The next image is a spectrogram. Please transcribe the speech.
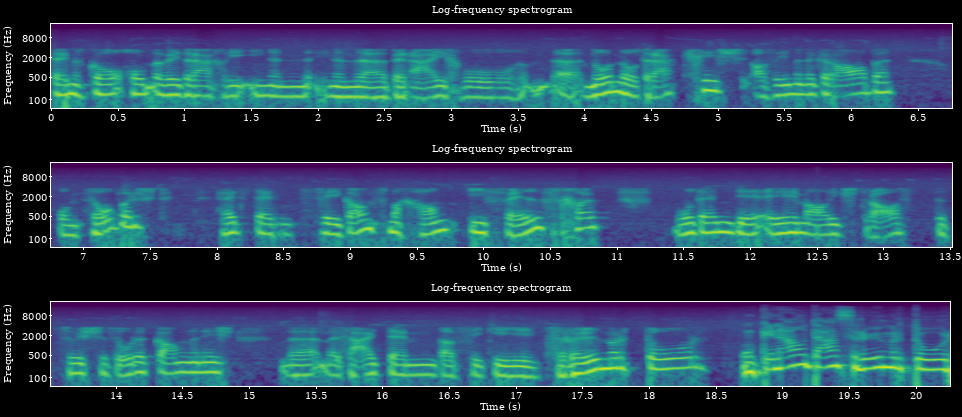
Dann kommt man wieder ein in einen, in einen äh, Bereich, wo äh, nur noch Dreck ist, also in einem Graben. Und zuoberst hat es dann zwei ganz markante Felsköpfe, wo dann die ehemalige Straße dazwischen durchgegangen ist. Man, man sagt dem, das sei das Römertor. Und genau das Römertor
